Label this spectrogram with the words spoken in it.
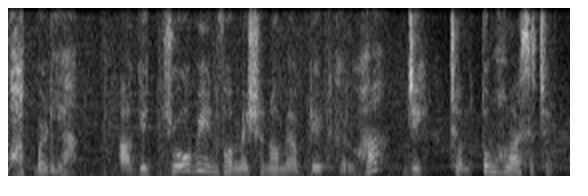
बहुत बढ़िया। आगे जो भी इंफॉर्मेशन हो मैं अपडेट करूँ हाँ? जी। चलो तुम हमारे साथ चलो।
